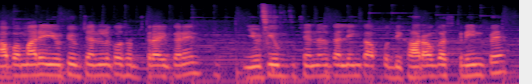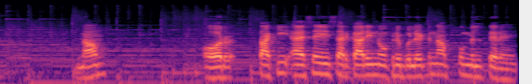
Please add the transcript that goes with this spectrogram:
आप हमारे यूट्यूब चैनल को सब्सक्राइब करें। यूट्यूब चैनल का लिंक आपको दिखा रहा होगा स्क्रीन पे, नाम, और ताकि ऐसे ही सरकारी नौकरी बुलेटिन आपको मिलते रहें।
